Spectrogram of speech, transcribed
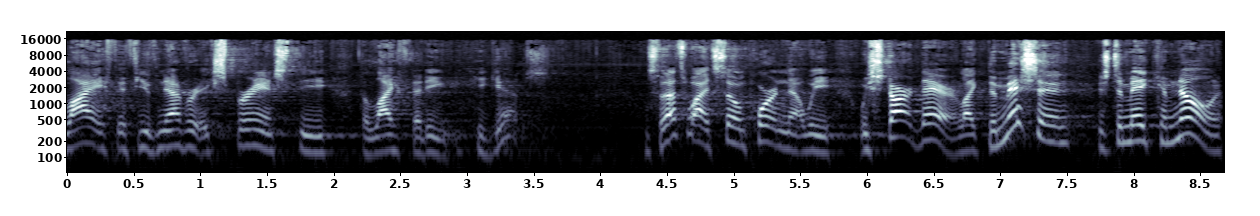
life if you've never experienced the, the life that he, he gives? And so that's why it's so important that we, we start there. Like the mission is to make him known,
